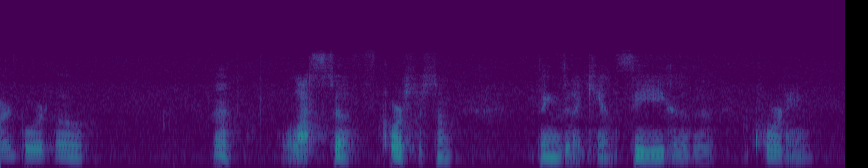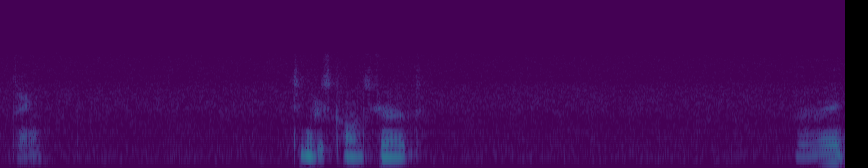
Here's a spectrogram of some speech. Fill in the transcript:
Hole. Hardboard hoe. Oh. Huh. A lot of stuff. Of course, there's some things that I can't see because of the recording thing. Tinker's construct. Alright.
